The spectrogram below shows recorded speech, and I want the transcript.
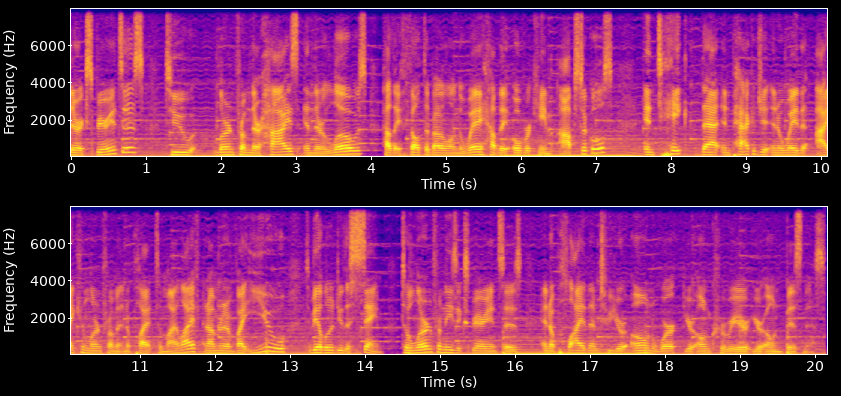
their experiences, to learn from their highs and their lows, how they felt about along the way, how they overcame obstacles, and take that and package it in a way that I can learn from it and apply it to my life. And I'm going to invite you to be able to do the same, to learn from these experiences and apply them to your own work, your own career, your own business.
